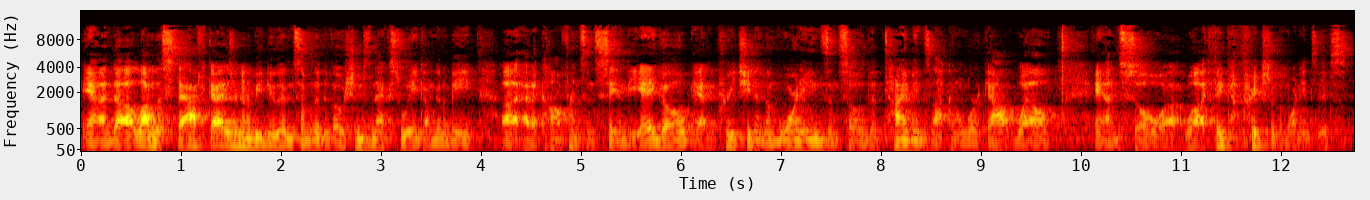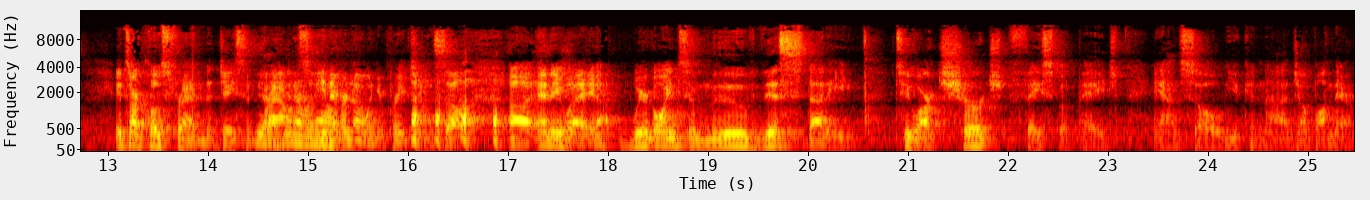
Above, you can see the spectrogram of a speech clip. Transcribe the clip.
And uh, a lot of the staff guys are going to be doing some of the devotions next week. I'm going to be uh, at a conference in San Diego and preaching in the mornings, and so the timing's not going to work out well. And so, uh, well, I think I'm preaching in the mornings. It's it's our close friend Jason Yeah, Brown, you never so know. you never know when you're preaching. So, uh, anyway, we're going to move this study to our church Facebook page. And so you can uh, jump on there.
